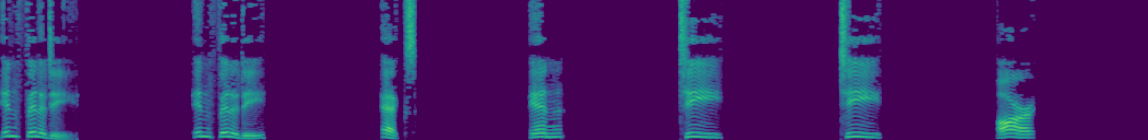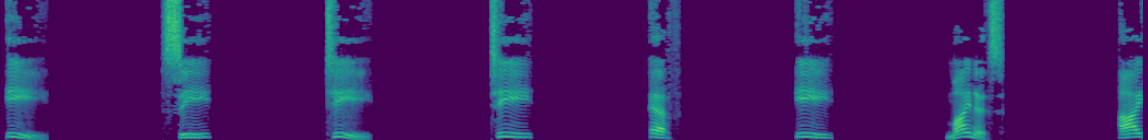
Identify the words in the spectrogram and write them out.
infinity infinity x N T T R E C T T F E minus I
